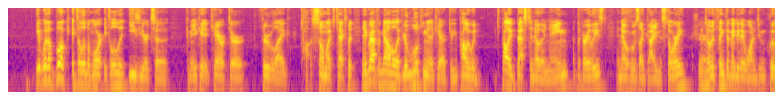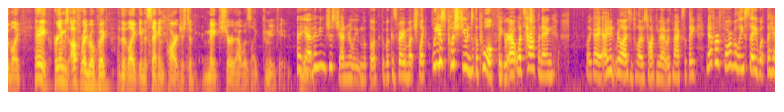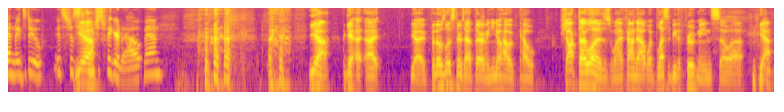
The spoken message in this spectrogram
it, with a book, it's a little bit more. It's a little bit easier to communicate a character through like t- so much text. But in a graphic novel, if you're looking at a character, you probably would. It's probably best to know their name at the very least and know who's like guiding the story. Sure. So I would think that maybe they wanted to include like, hey, her name is Offred, real quick, at the like in the second part, just to make sure that was like communicated. Uh, yeah, and I mean, just generally in the book, the book is very much like, we just pushed you into the pool, figure out what's happening. Like, I, I didn't realize until I was talking about it with Max that they never formally say what the handmaids do. It's just, Yeah. you just figured it out, man. Yeah, again, I, I, yeah. For those listeners out there, I mean, you know how how shocked I was when I found out what "blessed be the fruit" means. So, uh, yeah,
